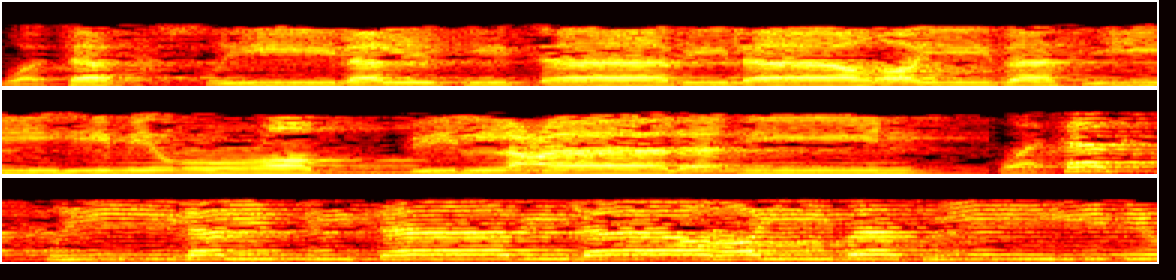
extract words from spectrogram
وتفصيل الكتاب لا ريب فيه من رب العالمين. وتفصيل الكتاب لا ريب فيه من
